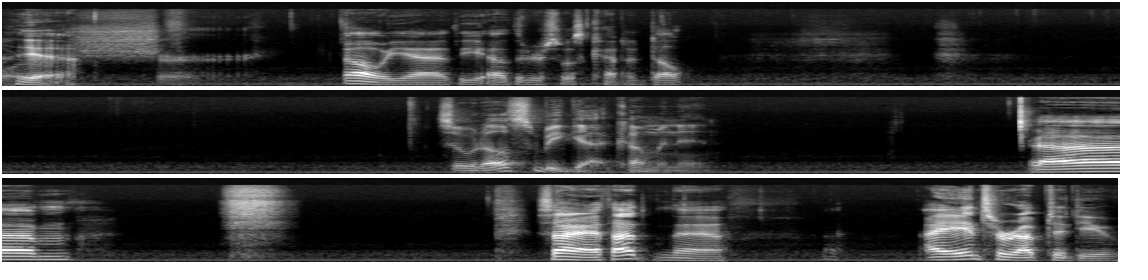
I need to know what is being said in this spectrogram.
yeah. Oh yeah, the others was kind of dull. So what else have we got coming in? Um, sorry, I thought no. I interrupted you,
